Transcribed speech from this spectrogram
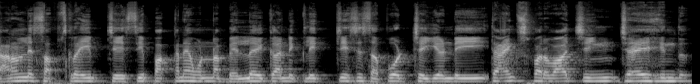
ఛానల్ని సబ్స్క్రైబ్ చేసి పక్కనే ఉన్న బెల్ ఐకాన్ని క్లిక్ చేసి సపోర్ట్ చెయ్యండి. Thanks for watching. Jai Hind.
